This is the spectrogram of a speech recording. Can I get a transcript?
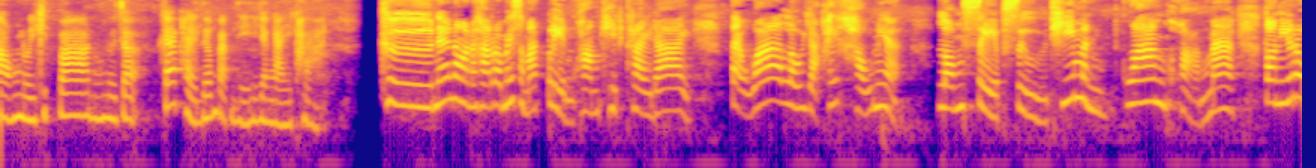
น้องหนุยคิดว่าน้องหนุยจะแก้ไขเรื่องแบบนี้ยังไงค่ะ คือแน่นอนนะคะ เราไม่สามารถเปลี่ยนความคิดใครได้ แต่ว่าเราอยากให้เขาเนี่ย ลองเสพสื่อที่มันกว้างขวางมาก ตอนนี้เรา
